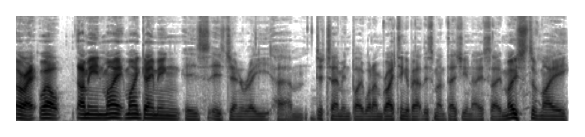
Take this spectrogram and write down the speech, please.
All right. Well, I mean, my, my gaming is is generally um, determined by what I'm writing about this month, as you know. So most of my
